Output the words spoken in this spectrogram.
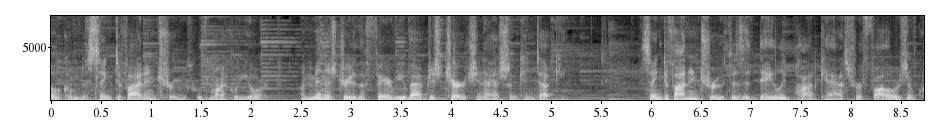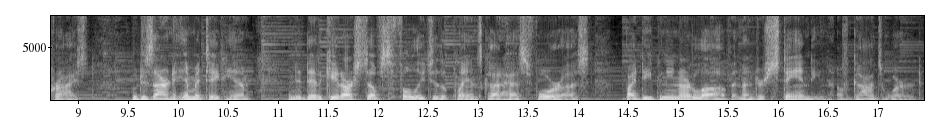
Welcome to Sanctified in Truth with Michael York, a ministry of the Fairview Baptist Church in Ashland, Kentucky. Sanctified in Truth is a daily podcast for followers of Christ who desire to imitate Him and to dedicate ourselves fully to the plans God has for us by deepening our love and understanding of God's Word.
